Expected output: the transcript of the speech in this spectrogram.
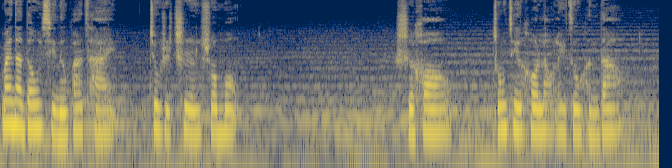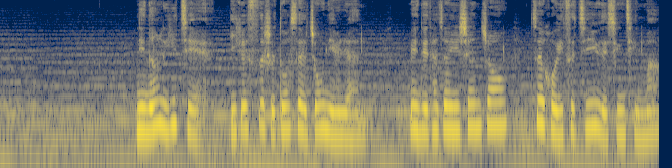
卖那东西能发财，就是痴人说梦。事后，钟庆后老泪纵横道：“你能理解一个四十多岁的中年人，面对他这一生中最后一次机遇的心情吗？”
